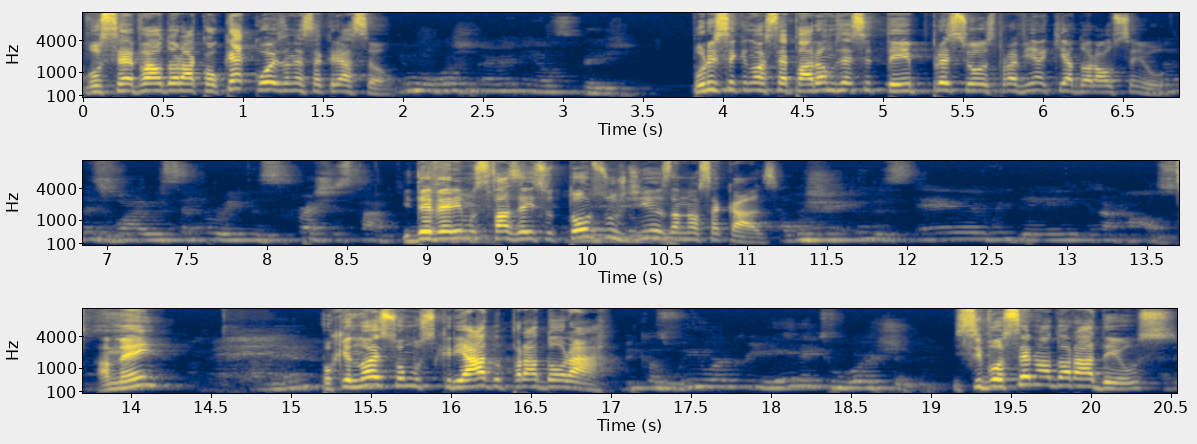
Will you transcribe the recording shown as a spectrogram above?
você vai adorar qualquer coisa nessa criação. Por isso é que nós separamos esse tempo precioso para vir aqui adorar o Senhor. That is why we separate this precious time. E deveríamos fazer isso todos os dias na nossa casa. Amém? Porque nós somos criados para adorar. E se você não adorar a Deus,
